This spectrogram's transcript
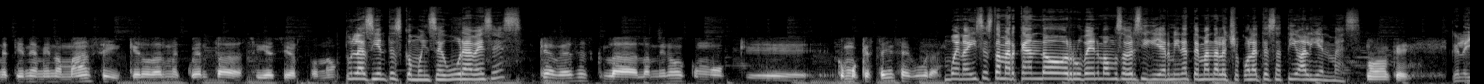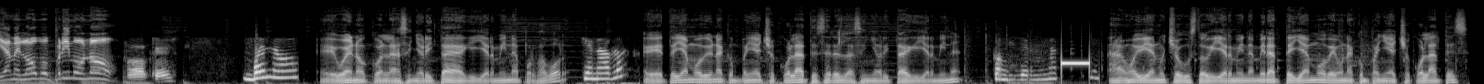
me tiene a mí nomás y quiero darme cuenta si es cierto, ¿no? ¿Tú la sientes como insegura a veces? Que a veces la, la miro como que, como que está insegura. Bueno, ahí se está marcando, Rubén, vamos a ver si Guillermina te manda los chocolates a ti o a alguien más. Ok. ¿Que le llame lobo, primo o no? Ok. Bueno, Eh, bueno, con la señorita Guillermina, por favor. ¿quién habla? Eh, te llamo de una compañía de chocolates. ¿Eres la señorita Guillermina? Con Guillermina. Ah, muy bien, mucho gusto, Guillermina. Mira, te llamo de una compañía de chocolates.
